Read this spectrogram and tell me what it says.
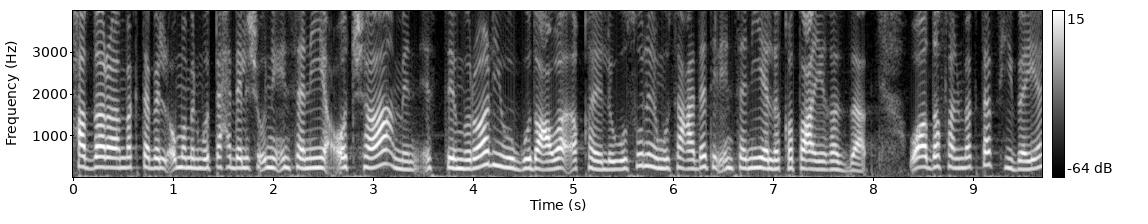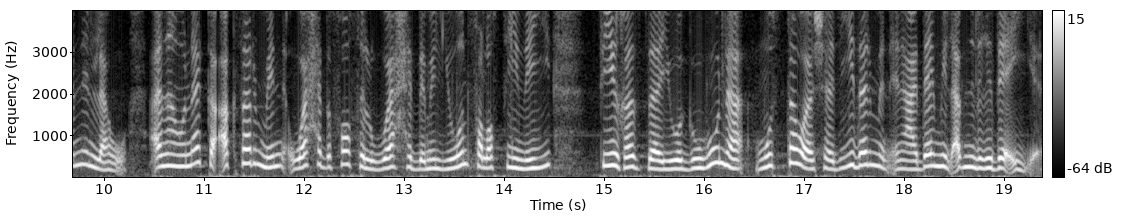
حذر مكتب الأمم المتحدة لشؤون الإنسانية أوتشا من استمرار وجود عوائق لوصول المساعدات الإنسانية لقطاع غزة. وأضاف المكتب في بيان له أن هناك أكثر من 1.1 مليون فلسطيني في غزة يواجهون مستوى شديدا من انعدام الأمن الغذائي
